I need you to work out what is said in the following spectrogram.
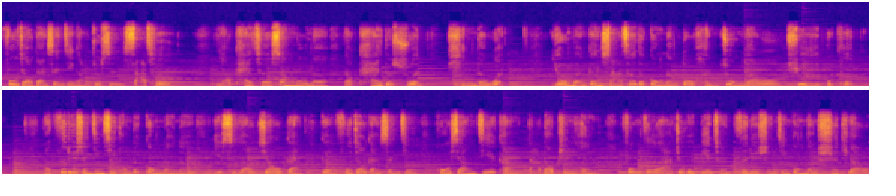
副交感神经啊，就是刹车。你要开车上路呢，要开得顺，停得稳，油门跟刹车的功能都很重要哦，缺一不可。那自律神经系统的功能呢，也是要交感跟副交感神经互相拮抗，达到平衡，否则啊就会变成自律神经功能失调。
